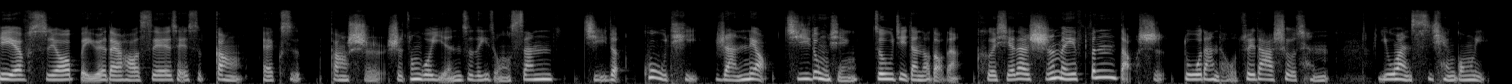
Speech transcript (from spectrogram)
DF 四幺北约代号 CSS 杠 X 杠十是中国研制的一种三级的固体燃料机动型洲际弹道导弹，可携带十枚分导式多弹头，最大射程一万四千公里。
